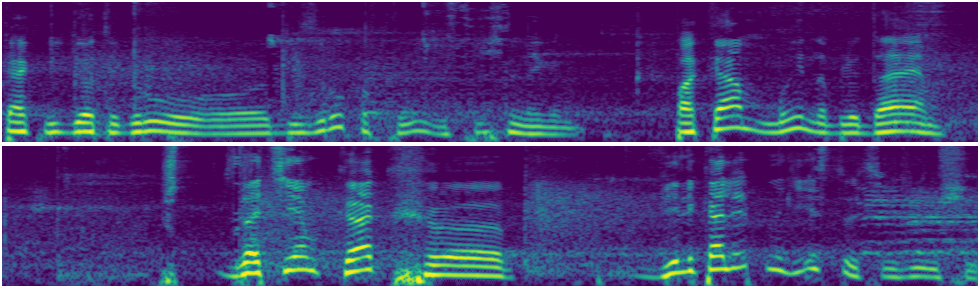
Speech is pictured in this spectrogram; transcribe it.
как ведет игру э, Безруков. И действительно, пока мы наблюдаем за тем, как э, великолепно действует связующий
